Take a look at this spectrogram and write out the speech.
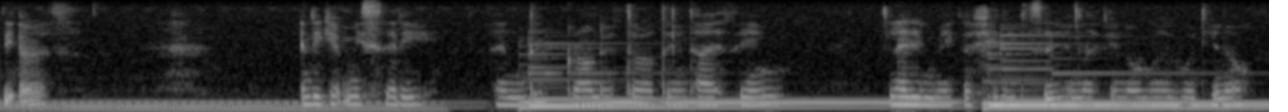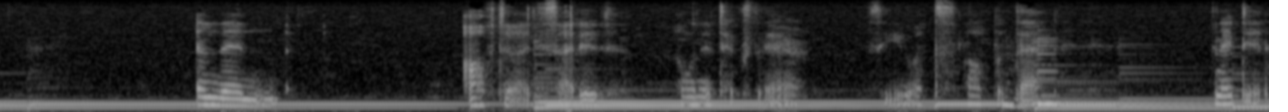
the earth and he kept me steady and grounded throughout the entire thing. And I didn't make a shitty decision like I normally would, you know. And then after I decided I'm gonna text there, see what's up with that, and I did,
